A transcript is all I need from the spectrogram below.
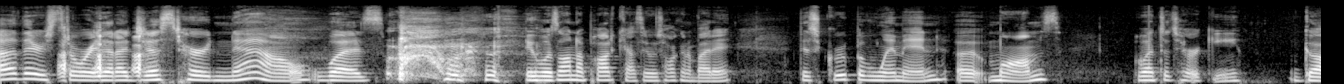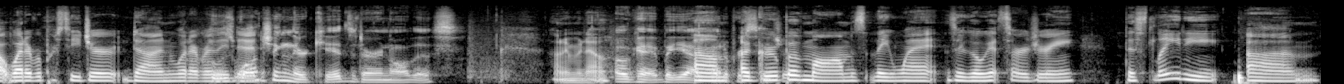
other story that I just heard now was it was on a podcast. They were talking about it. This group of women, uh, moms, went to Turkey, got whatever procedure done, whatever Who's they did. watching their kids during all this? I don't even know. Okay, but yeah, um, got a group of moms they went to go get surgery. This lady um,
